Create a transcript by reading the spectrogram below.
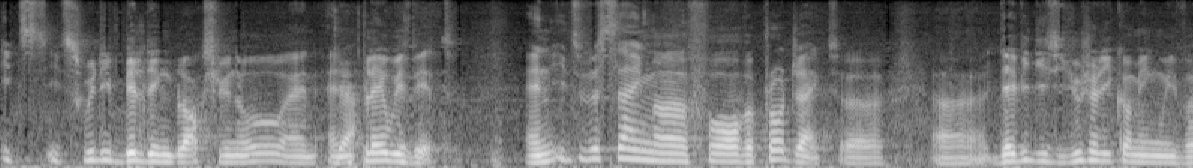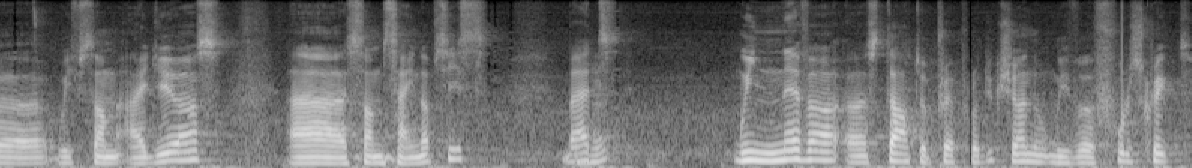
it's it's really building blocks, you know, and, and Yeah. play with it. And it's the same uh, for the project. Uh, uh, David is usually coming with uh, with some ideas, some synopsis, but Mhm. we never uh, start a pre-production with a full script,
